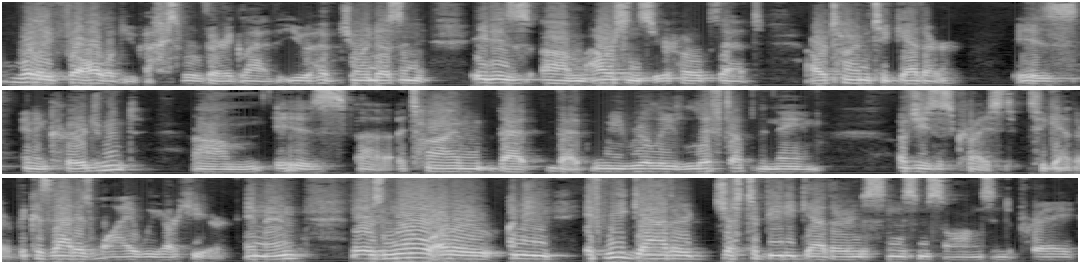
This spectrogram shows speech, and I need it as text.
Really, for all of you guys, we're very glad that you have joined us, and it is um, our sincere hope that our time together is an encouragement, um, is uh, a time that that we really lift up the name of Jesus Christ together, because that is why we are here. Amen. There's no other. I mean, if we gathered just to be together and to sing some songs and to pray,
